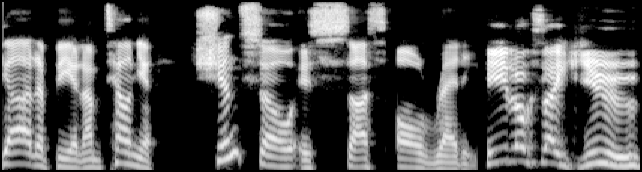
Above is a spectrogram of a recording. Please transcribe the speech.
gotta be it. I'm telling you, Shinso is sus already. He looks like you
